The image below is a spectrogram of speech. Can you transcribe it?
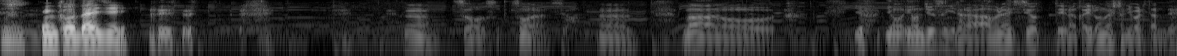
うん健康大事。うん、そうそう、なんですよ。うん、まあ、あのよよ40過ぎたら危ないですよって、なんかいろんな人に言われたんで、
